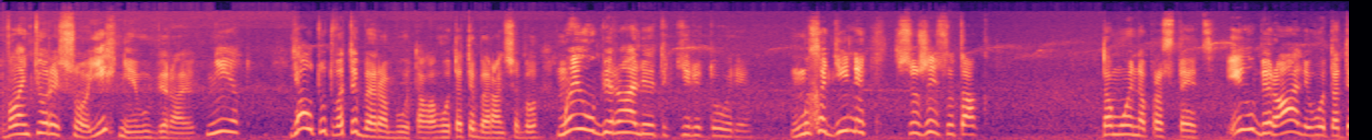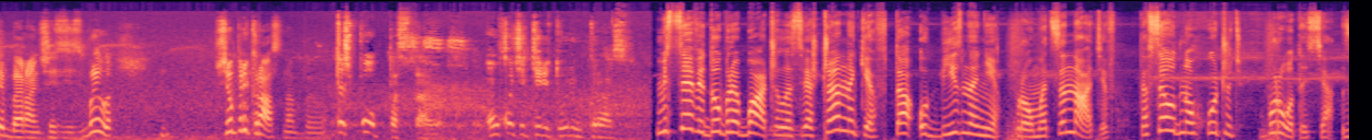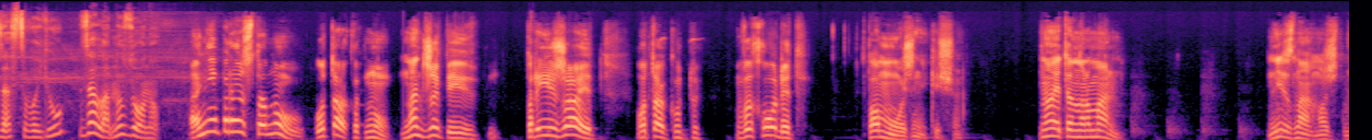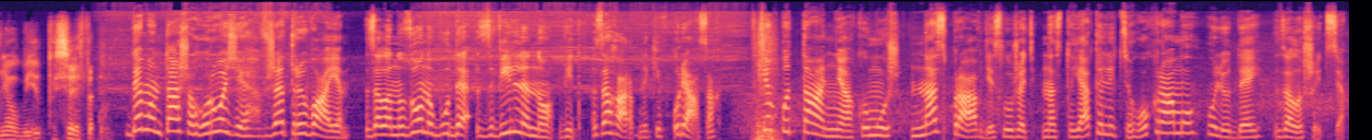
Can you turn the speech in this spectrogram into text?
Волонтеры что, их не убирают? Нет. Я вот тут в АТБ работала, вот АТБ раньше было. Мы убирали эту территорию. Мы ходили всю жизнь вот так домой на простец. И убирали, вот АТБ раньше здесь было. Все прекрасно было. Это ж поп поставил. Он хочет территорию украсть. Місцеві добре бачили священників та обізнані про меценатів, та все одно хочуть боротися за свою зелену зону. Они просто, ну, вот так вот, ну, на джипе приезжает, вот так вот выходит помощник еще. Ну, это нормально. Не знаю, может, меня убьют после этого. Демонтаж огорожі вже триває. Зелену зону буде звільнено від загарбників у рясах. Втім, питання, кому ж насправді служать настоятелі цього храму, у людей залишиться.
